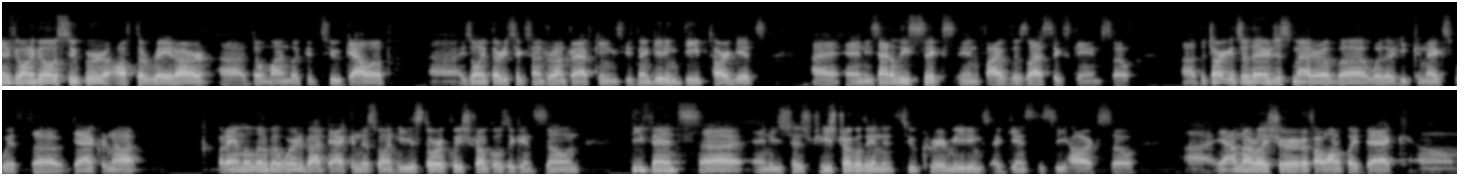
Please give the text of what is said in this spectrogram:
And if you want to go super off the radar, uh, don't mind looking to Gallup. Uh, he's only 3,600 on DraftKings. He's been getting deep targets, uh, and he's had at least six in five of his last six games. So uh, the targets are there, just a matter of uh, whether he connects with uh, Dak or not. But I am a little bit worried about Dak in this one. He historically struggles against zone defense, and he's just, he struggled in his two career meetings against the Seahawks. So yeah, I'm not really sure if I want to play Dak. Um,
